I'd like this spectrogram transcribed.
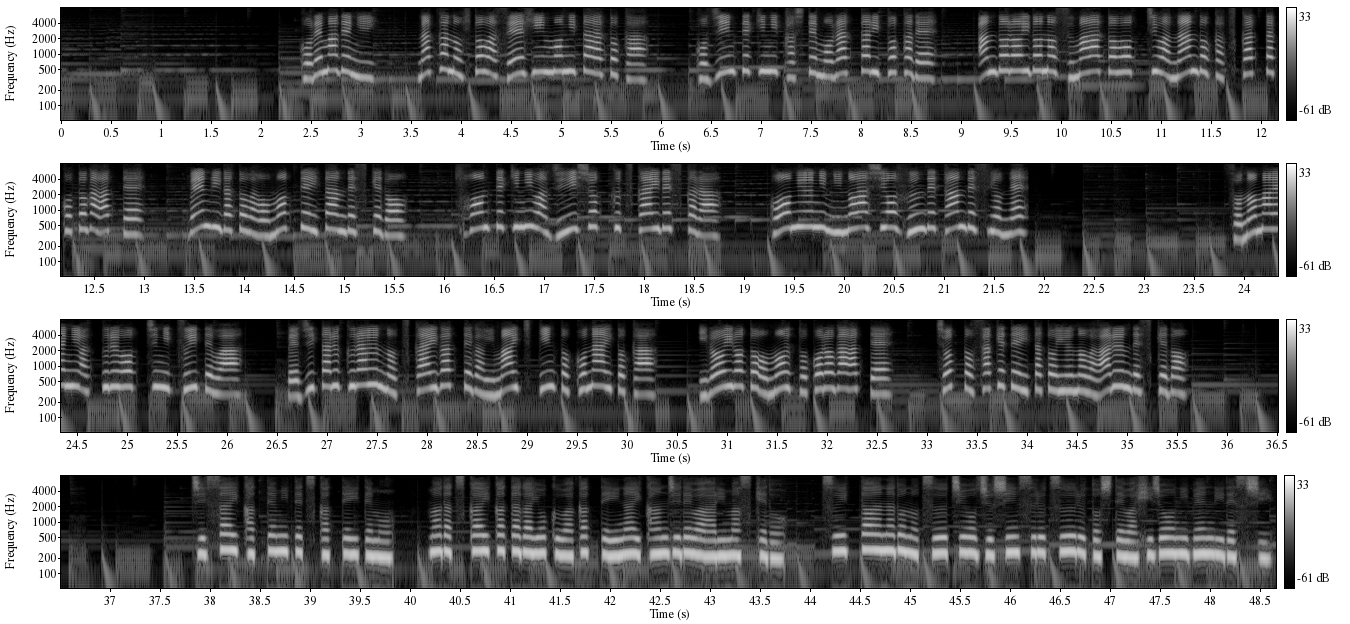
これまでに、中の人は製品モニターとか、個人的に貸してもらったりとかで、アンドロイドのスマートウォッチは何度か使ったことがあって、便利だとは思っていたんですけど、基本的には G-SHOCK 使いですから、購入に二の足を踏んでたんですよね。その前に Apple Watch については、デジタルクラウンの使い勝手がいまいちピンとこないとか、いろいろと思うところがあって、ちょっと避けていたというのはあるんですけど。実際買ってみて使っていても、まだ使い方がよくわかっていない感じではありますけど、Twitter などの通知を受信するツールとしては非常に便利ですし、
